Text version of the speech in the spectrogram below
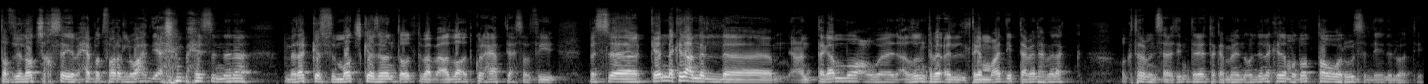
تفضيلات شخصية بحب أتفرج لوحدي عشان بحس إن أنا مركز في الماتش كده زي ما أنت قلت ببقى لاقط كل حاجة بتحصل فيه. بس آه، كلمنا كده عن ال- عن التجمع وأظن أنت التجمعات دي بتعملها بالك أكتر من سنتين ثلاثة كمان. قول لنا كده الموضوع اتطور وصل لإيه دلوقتي؟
